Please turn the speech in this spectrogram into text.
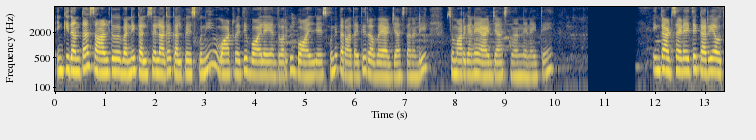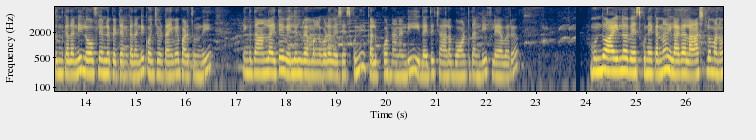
ఇంక ఇదంతా సాల్ట్ ఇవన్నీ కలిసేలాగా కలిపేసుకుని వాటర్ అయితే బాయిల్ అయ్యేంత వరకు బాయిల్ చేసుకుని తర్వాత అయితే రవ్వ యాడ్ చేస్తానండి. సుమారుగానే యాడ్ చేస్తున్నాను నేనైతే. ఇంకా అటు సైడ్ అయితే కర్రీ అవుతుంది కదండి. లో ఫ్లేమ్లో పెట్టాను కదండి. కొంచెం టైమే పడుతుంది. ఇంకా దానిలో అయితే వెల్లుల్లి రెమ్మలను కూడా వేసేసుకుని కలుపుకుంటున్నానండి. ఇదైతే చాలా బాగుంటుందండి ఫ్లేవర్. ముందు ఆయిల్లో వేసుకునే కన్నా ఇలాగా లాస్ట్లో మనం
